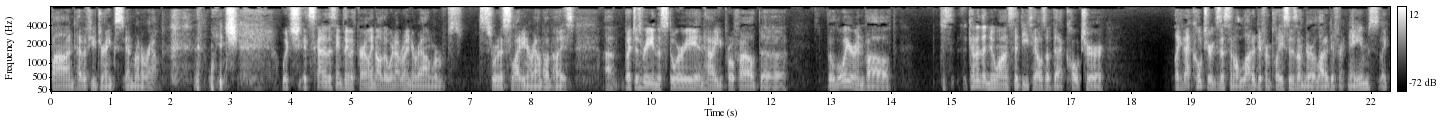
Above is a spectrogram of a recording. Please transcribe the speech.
bond, have a few drinks, and run around. which, which it's kind of the same thing with curling, although we're not running around, we're sort of sliding around on ice. Um, but just reading the story and how you profiled the the lawyer involved, just kind of the nuance, the details of that culture like that culture exists in a lot of different places under a lot of different names. Like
